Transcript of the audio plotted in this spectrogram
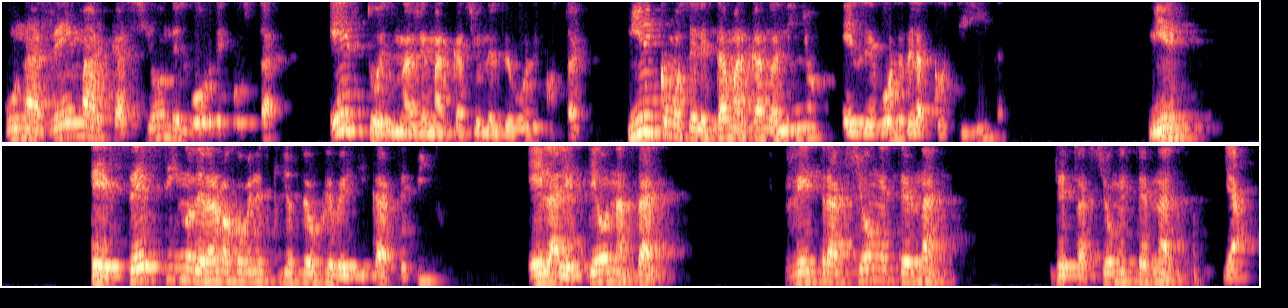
una remarcación del borde costal. Esto es una remarcación del reborde costal. Miren cómo se le está marcando al niño el reborde de las costillitas. Miren, tercer signo de alarma, jóvenes, que yo tengo que verificar, repito, el aleteo nasal, retracción external, retracción external, ya,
